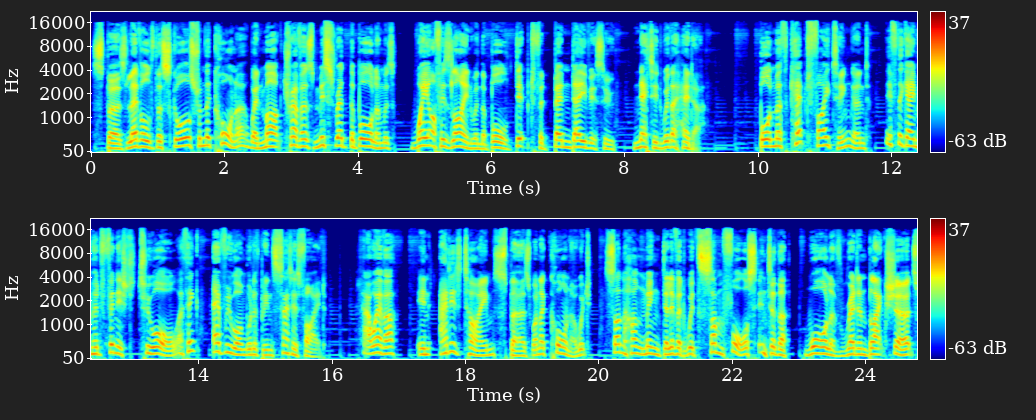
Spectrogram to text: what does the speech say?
Spurs levelled the scores from the corner when Mark Travers misread the ball and was way off his line when the ball dipped for Ben Davies, who netted with a header. Bournemouth kept fighting, and if the game had finished 2 all, I think everyone would have been satisfied. However, in added time, Spurs won a corner which Son Heung-min delivered with some force into the wall of red and black shirts,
